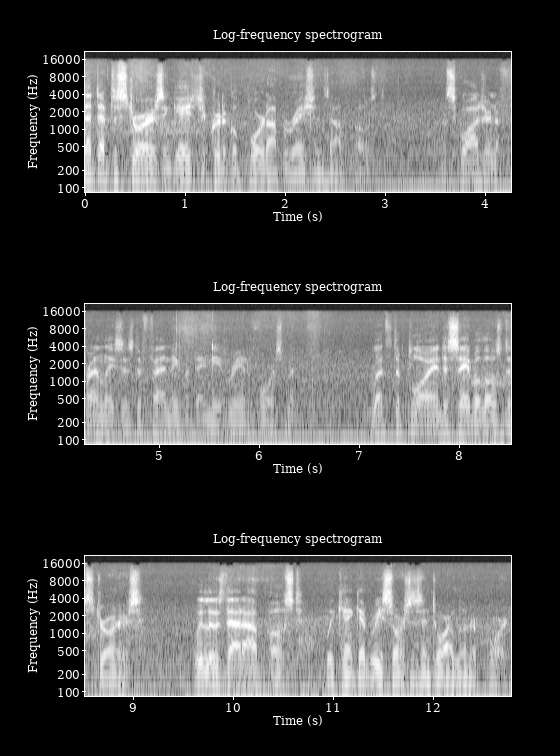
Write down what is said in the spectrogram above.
SETDEF destroyers engaged a critical port operations outpost. A squadron of friendlies is defending, but they need reinforcement. Let's deploy and disable those destroyers. We lose that outpost, we can't get resources into our lunar port.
